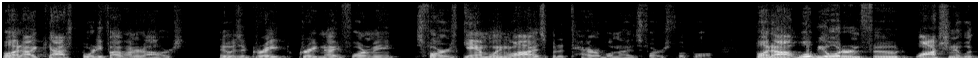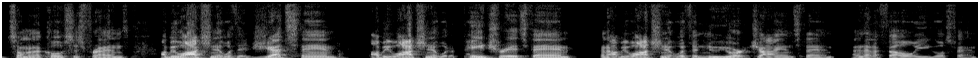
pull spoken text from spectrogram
but I cashed forty five hundred dollars. It was a great great night for me as far as gambling wise, but a terrible night as far as football. But uh, we'll be ordering food, watching it with some of the closest friends. I'll be watching it with a Jets fan. I'll be watching it with a Patriots fan, and I'll be watching it with a New York Giants fan, and then a fellow Eagles fan.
